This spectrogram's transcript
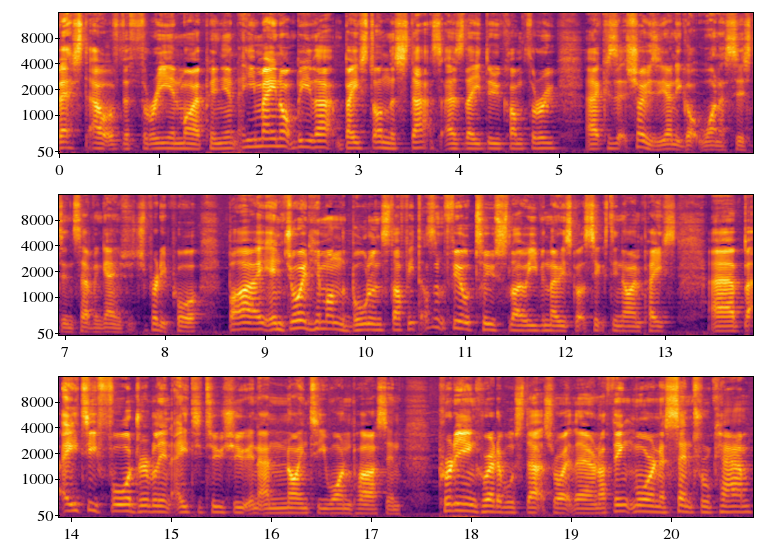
best out of the three, in my opinion. He may not be that based on the stats as they do come through, because uh, it shows he only got one assist in seven games, which is pretty poor. But I enjoyed him on the ball and stuff. He doesn't feel too slow, even though he's got 69 pace. Uh, but 84 dribbling, 82 shooting, and 91 passing. Pretty incredible stats right there, and I think more in a central cam,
